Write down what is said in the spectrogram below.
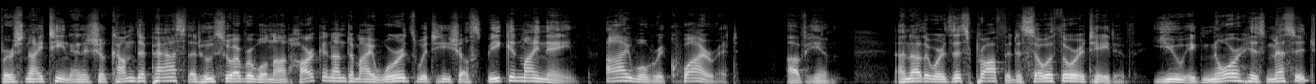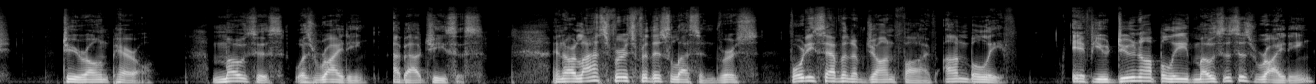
Verse 19, And it shall come to pass that whosoever will not hearken unto my words which he shall speak in my name, I will require it of him. In other words, this prophet is so authoritative, you ignore his message to your own peril. Moses was writing about Jesus. And our last verse for this lesson, verse 47 of John 5, unbelief. If you do not believe Moses' writing,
